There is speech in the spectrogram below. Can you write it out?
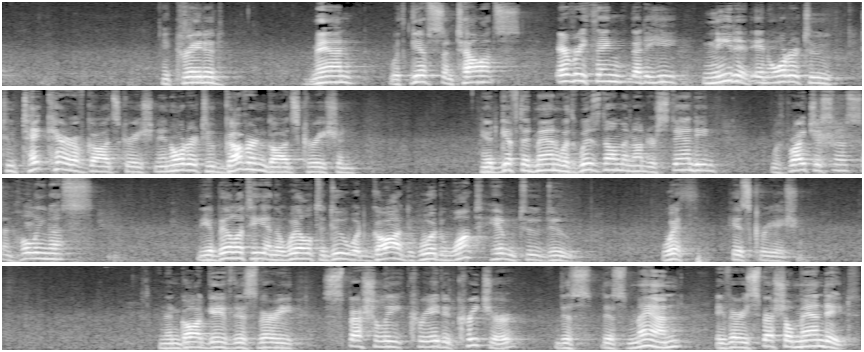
He created man with gifts and talents, everything that he needed in order to, to take care of God's creation, in order to govern God's creation. He had gifted man with wisdom and understanding, with righteousness and holiness the ability and the will to do what God would want him to do with his creation. And then God gave this very specially created creature, this, this man, a very special mandate.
